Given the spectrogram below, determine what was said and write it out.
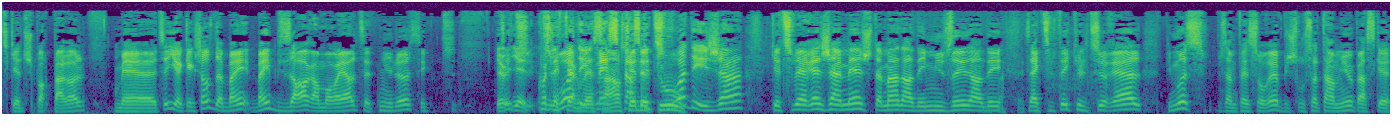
duquel je suis porte-parole. Mais euh, tu sais, il y a quelque chose de bien ben bizarre à Montréal cette nuit-là. C'est que tu. Il y a- tu quoi de vois des- mais l'effervescence, c'est parce il y a de que tu tout. vois des gens que tu verrais jamais justement dans des musées, dans des, des activités culturelles. Puis moi, ça me fait sourire, puis je trouve ça tant mieux parce que,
